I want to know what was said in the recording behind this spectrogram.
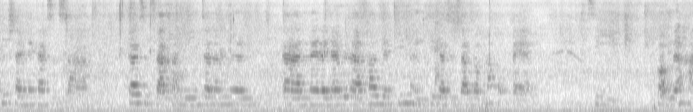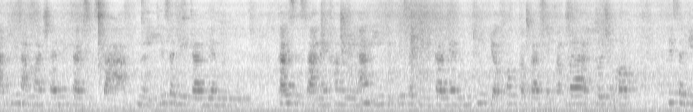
ที่ใช้ในการศึกษา การศึกษาครั้งนี้จะดำเนินการในระยะเวลาเข้าเรียนที่ 1 ปีการศึกษา 2568 4. กรอบเนื้อหาที่นำมาใช้ในการศึกษา 1. ทฤษฎีการเรียนรู้ การศึกษาในครั้งนี้อ้างอิงถึงทฤษฎีการเรียนรู้ที่เกี่ยวข้องกับการส่งกลับบ้านโดยเฉพาะทฤษฎี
